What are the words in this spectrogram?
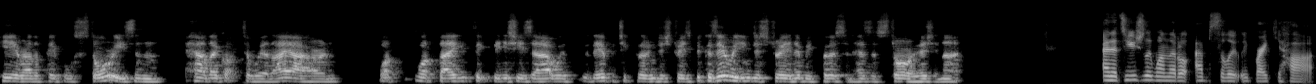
hear other people's stories and how they got to where they are and what what they think the issues are with, with their particular industries because every industry and every person has a story, as you know. And it's usually one that'll absolutely break your heart.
